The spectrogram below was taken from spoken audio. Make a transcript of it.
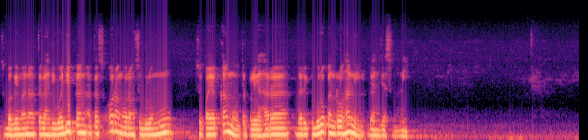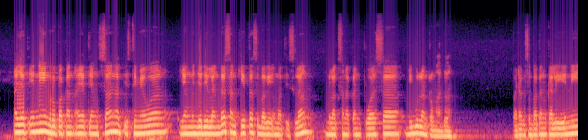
sebagaimana telah diwajibkan atas orang-orang sebelummu supaya kamu terpelihara dari keburukan rohani dan jasmani. Ayat ini merupakan ayat yang sangat istimewa yang menjadi landasan kita sebagai umat Islam melaksanakan puasa di bulan Ramadan. Pada kesempatan kali ini,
